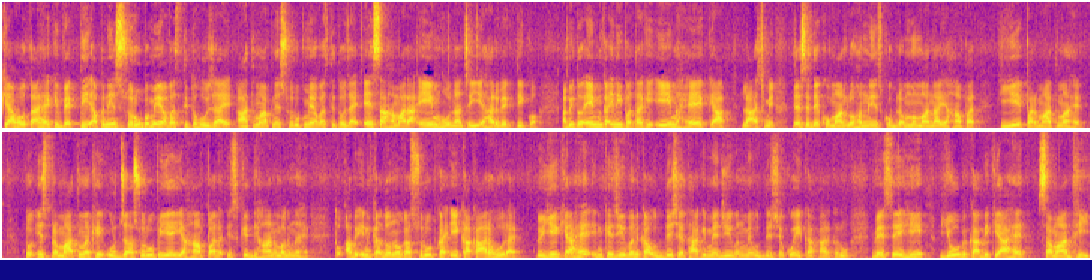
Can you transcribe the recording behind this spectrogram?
क्या होता है कि व्यक्ति अपने स्वरूप में अवस्थित हो जाए, आत्मा अपने स्वरूप में अवस्थित हो जाए, ऐसा हमारा एम होना चाहिए हर व्यक्ति को। अभी तो एम का ही नहीं पता कि एम है क्या लास्ट में। जैसे देखो, मान लो हमने इसको ब्रह्म माना यहाँ पर कि ये परमात्मा है। तो इस परमात्मा की ऊर्जा स्वरूप ये यहाँ पर इसके ध्यान मग्न है। तो अब इनका दोनों का स्वरूप का एकाकार हो रहा है। तो ये क्या है? इनके जीवन का उद्देश्य था कि मैं जीवन में उद्देश्य को एकाकार करूँ। वैसे ही योग का भी क्या है? समाधि।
